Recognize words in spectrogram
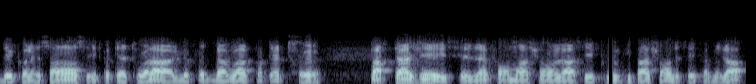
des connaissances et peut-être voilà le fait d'avoir peut-être euh, partagé ces informations-là, ces préoccupations de ces familles-là,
